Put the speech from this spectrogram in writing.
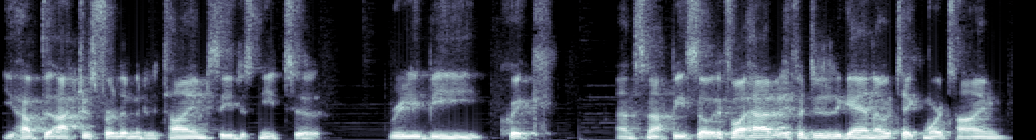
you have the actors for a limited time, so you just need to really be quick and snappy. So if I had, if I did it again, I would take more time.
